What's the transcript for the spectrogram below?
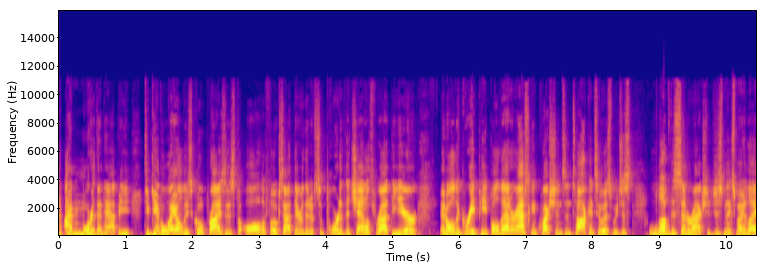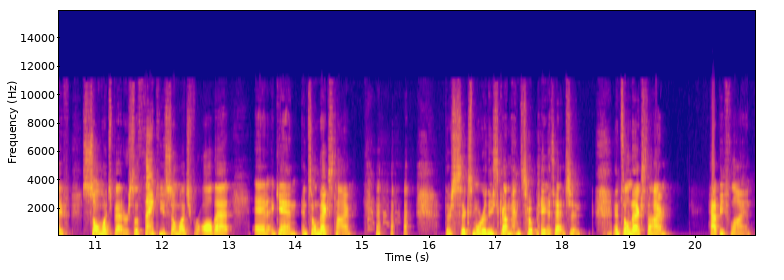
I'm more than happy to give away all these cool prizes to all the folks out there that have supported the channel throughout the year and all the great people that are asking questions and talking to us. We just love this interaction. It just makes my life so much better. So thank you so much for all that. And again, until next time, there's six more of these coming, so pay attention. Until next time, happy flying.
